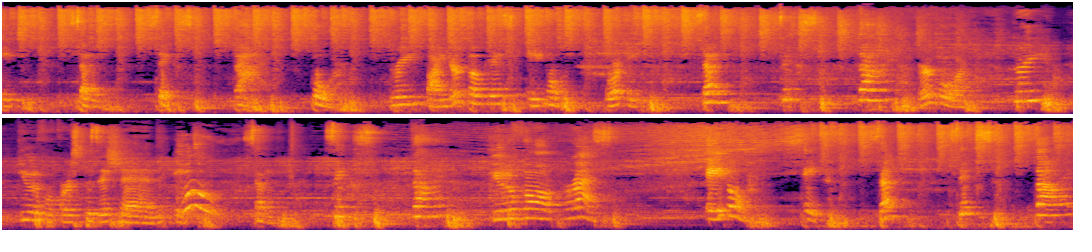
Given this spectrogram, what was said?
Eight, seven, six, five, four, three. Find your focus. Eight more or eight, seven, six, five, or four, three. Beautiful first position. Eight, Woo. seven, six, five. Beautiful. Press. Eight more. Eight, seven, six, five.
